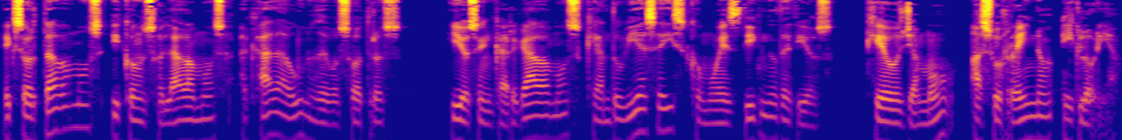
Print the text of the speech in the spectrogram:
exhortábamos y consolábamos a cada uno de vosotros, y os encargábamos que anduvieseis como es digno de Dios, que os llamó a su reino y gloria.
